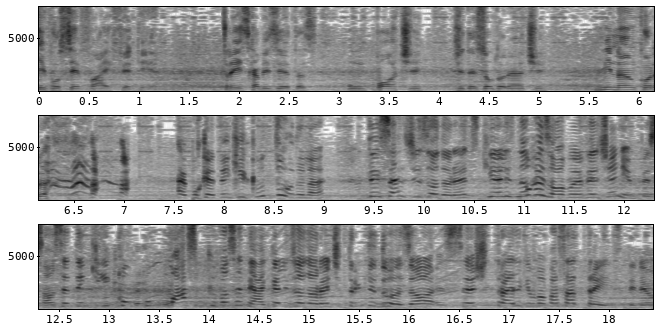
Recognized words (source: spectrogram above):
e você vai feder. Três camisetas, um pote de desodorante, minâncora. É porque tem que ir com tudo, né? Tem certos desodorantes que eles não resolvem o evento de anime, pessoal. Você tem que ir com, com o máximo que você tem. Aquele desodorante 32 horas, você traz aqui pra passar 3, entendeu?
